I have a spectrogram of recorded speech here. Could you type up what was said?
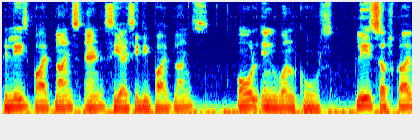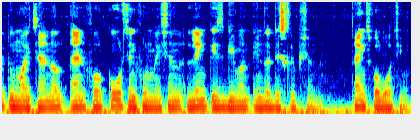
release pipelines and CI/CD pipelines, all in one course. Please subscribe to my channel and for course information link is given in the description. Thanks for watching.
